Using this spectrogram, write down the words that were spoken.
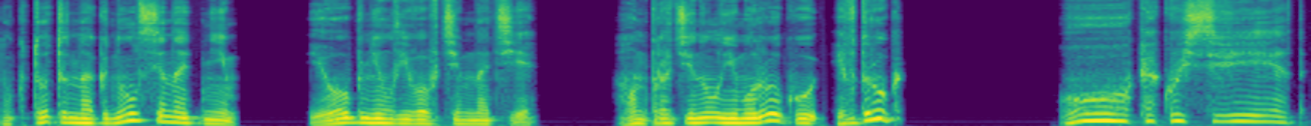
но кто-то нагнулся над ним и обнял его в темноте. Он протянул ему руку, и вдруг... О, какой свет!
